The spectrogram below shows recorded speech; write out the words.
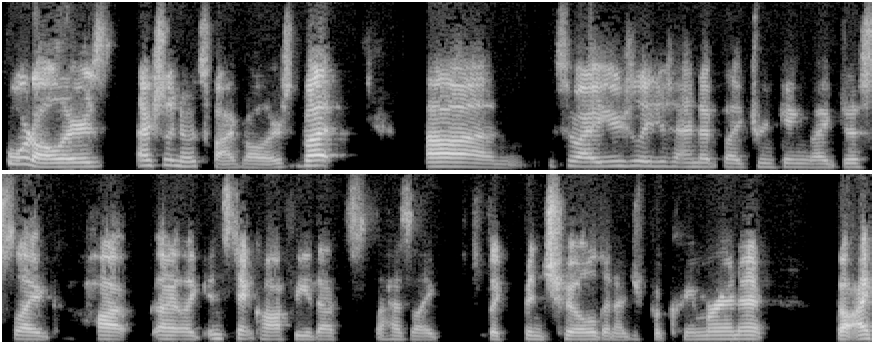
four dollars. Actually, no, it's five dollars. But um, so I usually just end up like drinking like just like hot, uh, like instant coffee that's that has like like been chilled, and I just put creamer in it. But I,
